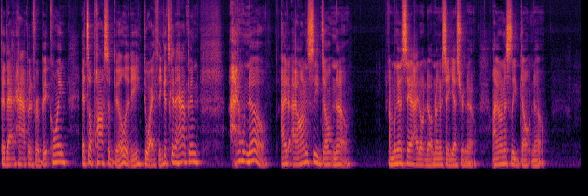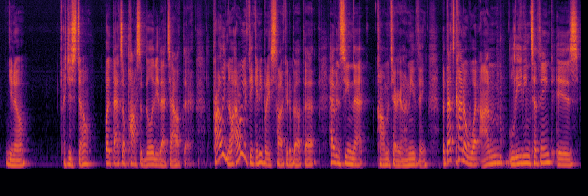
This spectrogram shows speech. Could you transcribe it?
Could that happen for Bitcoin? It's a possibility. Do I think it's going to happen? I don't know. I, I honestly don't know. I'm going to say I don't know. I'm not going to say yes or no. I honestly don't know. You know, I just don't. But that's a possibility that's out there. Probably no. I don't even think anybody's talking about that. Haven't seen that commentary on anything. But that's kind of what I'm leading to think is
